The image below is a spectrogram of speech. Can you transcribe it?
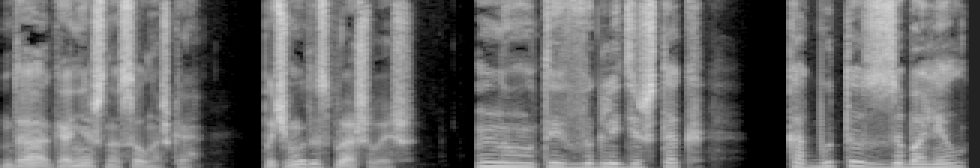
«Да, конечно, солнышко. Почему ты спрашиваешь?» «Ну, ты выглядишь так, как будто заболел».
